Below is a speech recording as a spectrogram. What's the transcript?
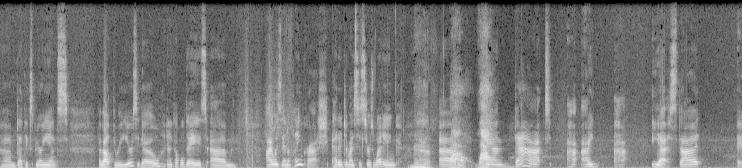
um, death experience, about three years ago, in a couple days, um, I was in a plane crash headed to my sister's wedding. Man. Um, wow. Wow. And that, I, I, I yes, that, uh,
